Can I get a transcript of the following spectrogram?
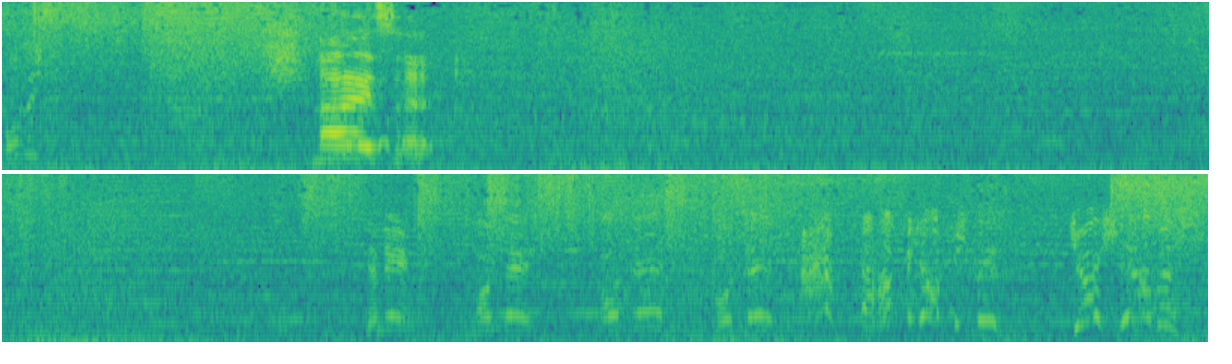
Vorsicht. Scheiße! Nimm den! Und den! Und den! Und den! Ah! Er hat mich aufgespielt! Ja, ich sterbe!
